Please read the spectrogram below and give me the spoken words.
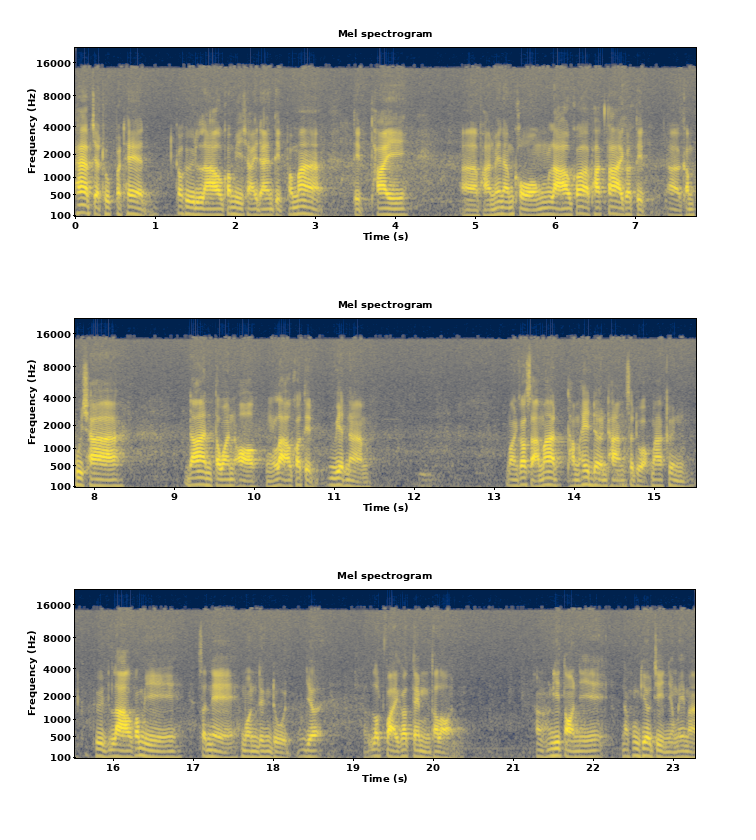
แทบจะทุกประเทศ ก็คือลาวก็มีชายแดนติดพม่า ติดไทยผ่านแม่น้ำโขงลาวก็ภาคใต้ก็ติดกัมพูชา ด้านตะวันออกของลาวก็ติดเวียดนาม มันก็สามารถทำให้เดินทางสะดวกมากขึ้น คือลาวก็มีเสน่ห์มนต์ดึงดูดเยอะรถไฟก็เต็มตลอด ทั้งที่ตอนนี้นักท่องเที่ยวจีนยังไม่มา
